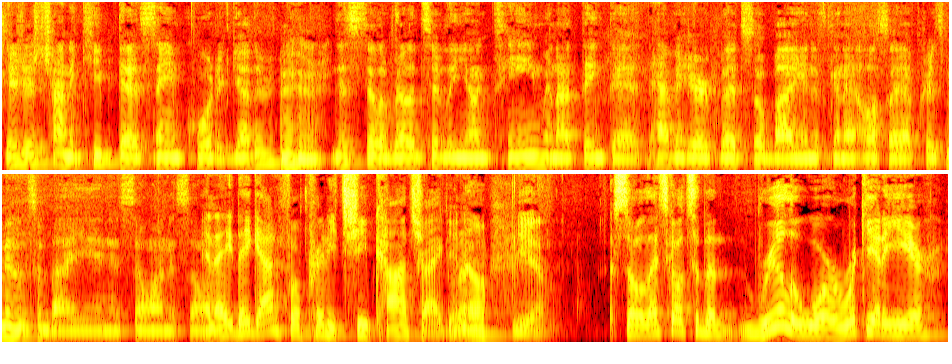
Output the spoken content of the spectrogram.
they're just trying to keep that same core together. Mm-hmm. This is still a relatively young team, and I think that having Eric Bledsoe buy in is gonna also have Khris Middleton buy in, and so on and so on. And they, they got him for a pretty cheap contract, you know? Yeah, So let's go to the real award, Rookie of the Year.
